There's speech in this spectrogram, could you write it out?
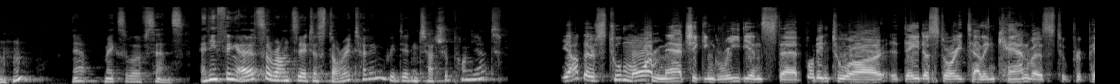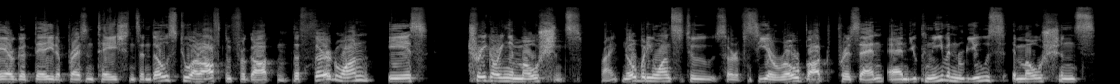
Mm-hmm. Yeah, makes a lot of sense. Anything else around data storytelling we didn't touch upon yet? Yeah, there's two more magic ingredients that put into our data storytelling canvas to prepare good data presentations, and those two are often forgotten. The third one is triggering emotions right? Nobody wants to sort of see a robot present. And you can even use emotions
